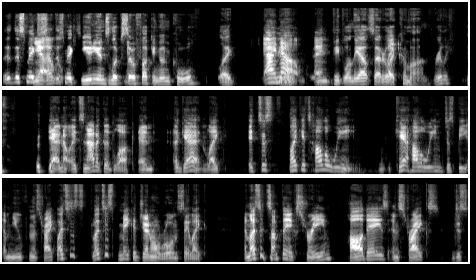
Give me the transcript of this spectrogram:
This makes Yeah, this uh, makes unions look so fucking uncool. Like I you know, and people on the outside are like, like- "Come on, really?" yeah, no, it's not a good look. And again, like it's just like it's Halloween. Can't Halloween just be immune from the strike? Let's just let's just make a general rule and say like, unless it's something extreme, holidays and strikes just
